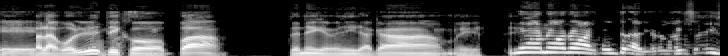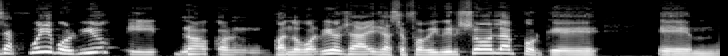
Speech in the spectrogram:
eh, Para volver te dijo, pa, tenés que venir acá. Este". No, no, no, al contrario. ella, fue, volvió y no, con, cuando volvió ya ella se fue a vivir sola porque em,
